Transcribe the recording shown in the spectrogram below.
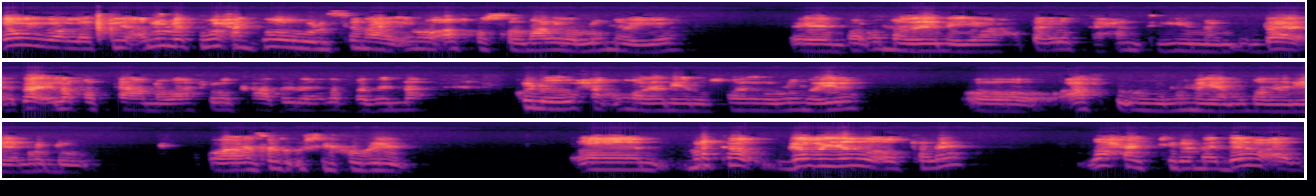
gabayga laakiin anu laakiin waxaan ka wawalsanahay inuu afka soomaaliga lumayo baan u malaynayaa haddaa ila taxan tihiin haddaa ila qabtaana waa shooka haddada ila qabina kulliba waxaan u malaynaya inuu soomaaliga lumayo oo afka uu lumayaan u malaynaya mar dhow oo aan saas u sii fogeen marka gabayada oo kale waxaa jira maadaama aad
